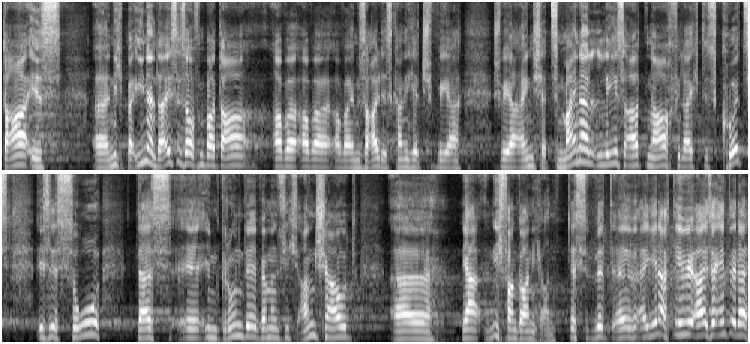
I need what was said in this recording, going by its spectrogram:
da ist. Äh, nicht bei Ihnen, da ist es offenbar da, aber, aber, aber im Saal, das kann ich jetzt schwer, schwer einschätzen. Meiner Lesart nach, vielleicht ist kurz, ist es so, dass äh, im Grunde, wenn man sich anschaut, äh, ja, ich fange gar nicht an. Das wird äh, je nachdem, also entweder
